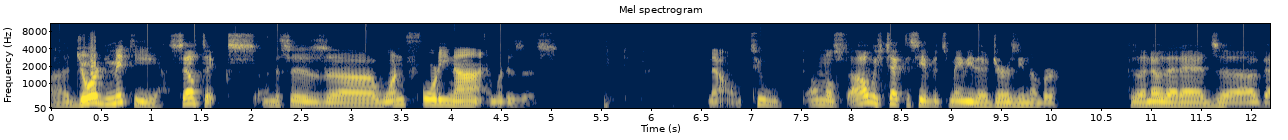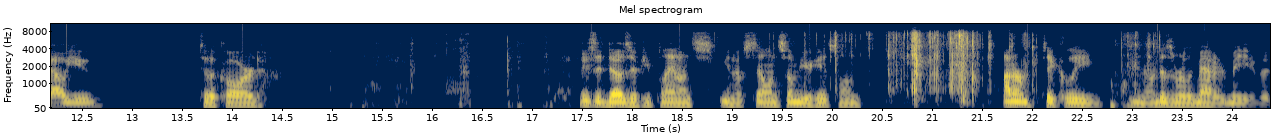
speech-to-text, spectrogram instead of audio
Uh, Jordan Mickey, Celtics. And this is uh, 149. What is this? No, two, almost. I always check to see if it's maybe their jersey number. Because I know that adds uh, value to the card. At least it does if you plan on, you know, selling some of your hits on. I don't particularly, you know, it doesn't really matter to me, but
